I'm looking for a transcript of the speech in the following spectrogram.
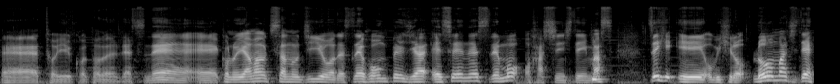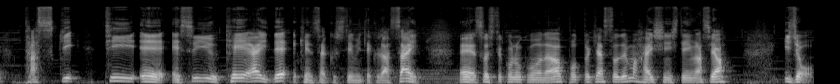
えーということでですね、えーこの山内さんの事業はですねホームページや SNS でも発信しています。ぜひ、えー帯広ローマ字でたすき TASUKI で検索してみてください、えーそしてこのコーナーはポッドキャストでも配信していますよ。以上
